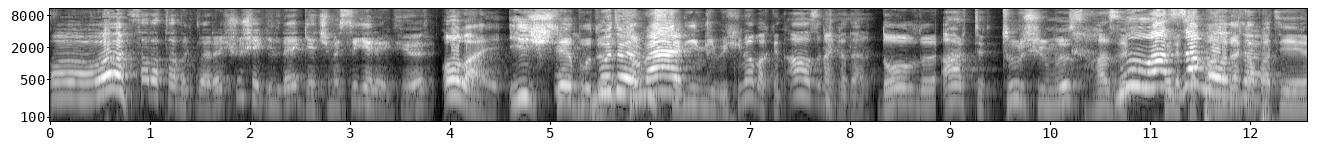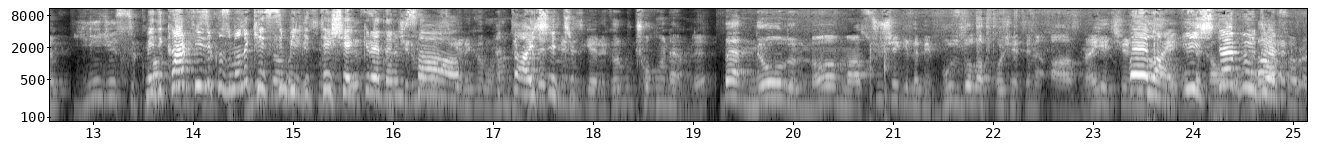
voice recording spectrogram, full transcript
Oh. Salatalıkları şu şekilde geçmesi gerekiyor. Olay işte budur. Budur, Tam bak. istediğim gibi. Şuna bakın ağzına kadar doldu. Artık turşumuz hazır. Muazzam Böyle kapağını da oldu. kapatayım. İyice sıkmak Medikal gerekiyor. fizik uzmanı Kesinlikle kesin ama bilgi. kesinlikle Teşekkür ederim, kaçırmamanız sağ ol. Gerekiyor. Ona dikkat Ayşe'cim. etmeniz gerekiyor. Bu çok önemli. Ben ne olur ne olmaz şu şekilde bir buzdolabı poşetini ağzına geçirdim. Bu Olay şekilde işte kavanozu- Daha budur. sonra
